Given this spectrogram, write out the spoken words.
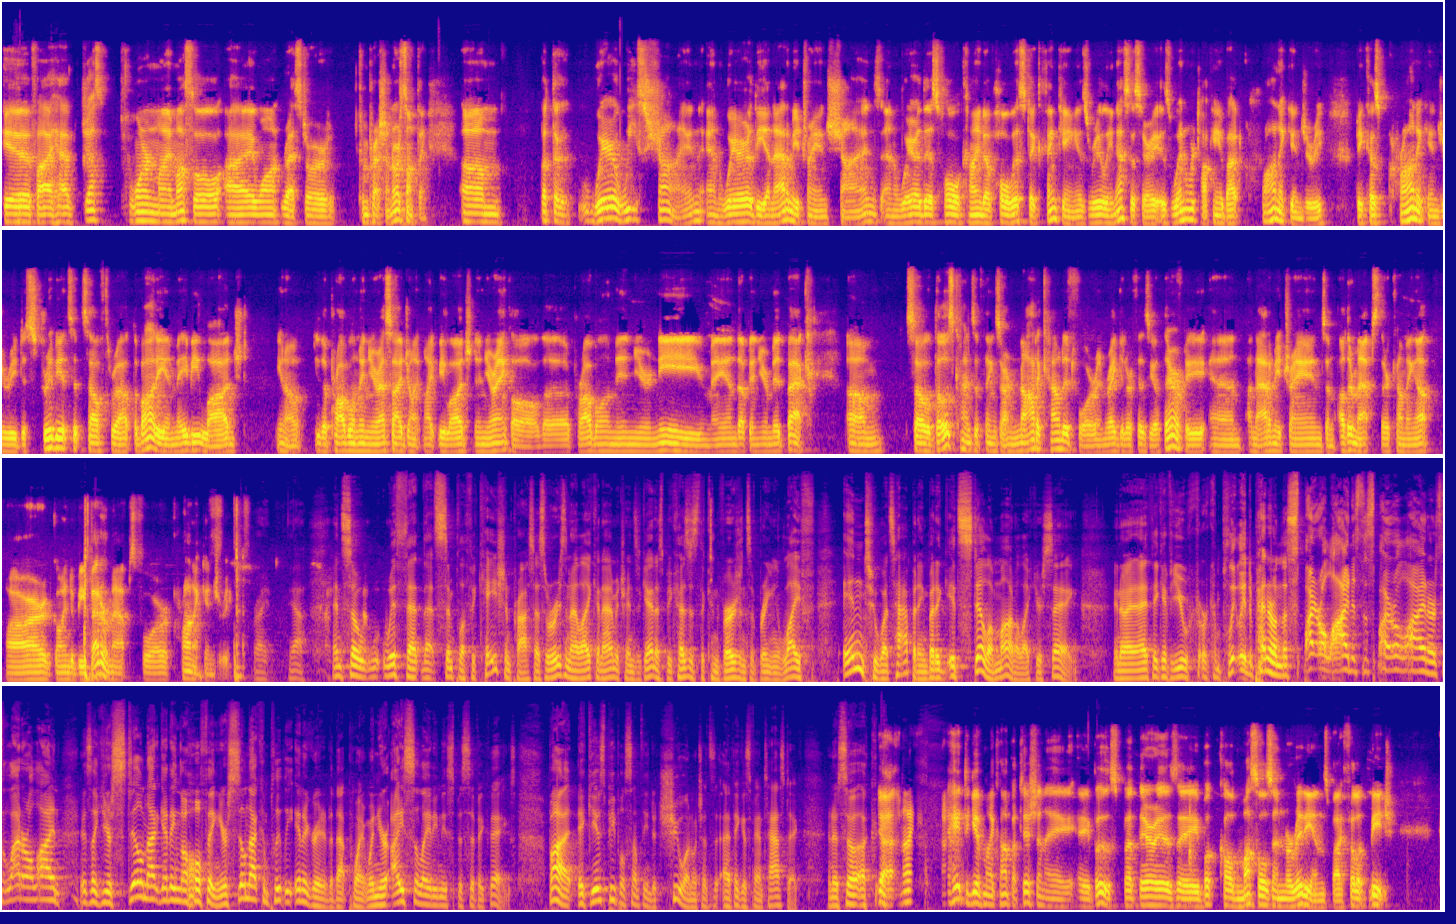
If I have just torn my muscle, I want rest or compression or something. Um, but the where we shine and where the anatomy train shines and where this whole kind of holistic thinking is really necessary is when we're talking about chronic injury, because chronic injury distributes itself throughout the body and may be lodged. You know, the problem in your SI joint might be lodged in your ankle. The problem in your knee may end up in your mid back. Um, so those kinds of things are not accounted for in regular physiotherapy, and anatomy trains and other maps that are coming up are going to be better maps for chronic injury. Right. Yeah. And so with that that simplification process, the reason I like anatomy trains again is because it's the convergence of bringing life into what's happening, but it, it's still a model, like you're saying. You know, and I think if you are completely dependent on the spiral line, it's the spiral line or it's the lateral line, it's like you're still not getting the whole thing. You're still not completely integrated at that point when you're isolating these specific things. But it gives people something to chew on, which I think is fantastic. And so, a, yeah, and I, I hate to give my competition a, a boost, but there is a book called Muscles and Meridians by Philip Beach.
